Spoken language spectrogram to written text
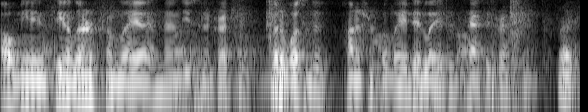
Oh, meaning Dina learned from Leah and then used it incorrectly. But it wasn't a punishment for what Leah did. Leah did acted correctly. Right.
